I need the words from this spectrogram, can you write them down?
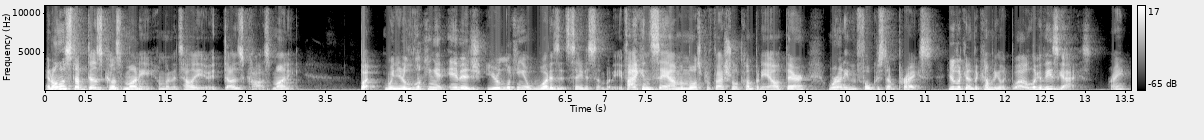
And all this stuff does cost money. I'm going to tell you, it does cost money. But when you're looking at image, you're looking at what does it say to somebody. If I can say I'm the most professional company out there, we're not even focused on price. You're looking at the company like, whoa, look at these guys, right?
